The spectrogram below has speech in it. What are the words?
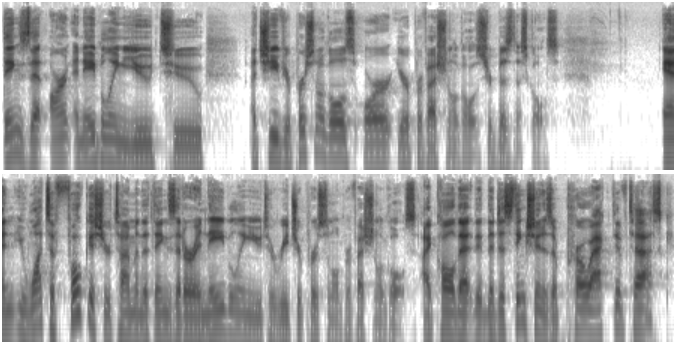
things that aren't enabling you to achieve your personal goals or your professional goals, your business goals. And you want to focus your time on the things that are enabling you to reach your personal and professional goals. I call that the distinction is a proactive task,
